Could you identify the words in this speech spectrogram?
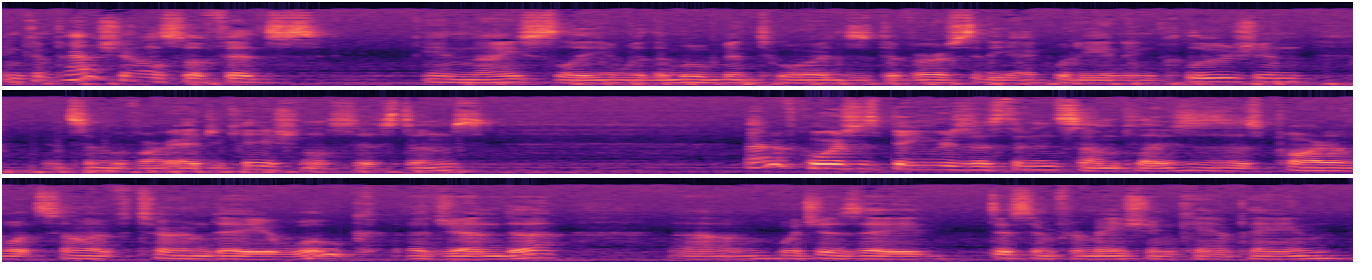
And compassion also fits in nicely with the movement towards diversity, equity, and inclusion in some of our educational systems. That, of course, is being resisted in some places as part of what some have termed a woke agenda um, which is a disinformation campaign.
